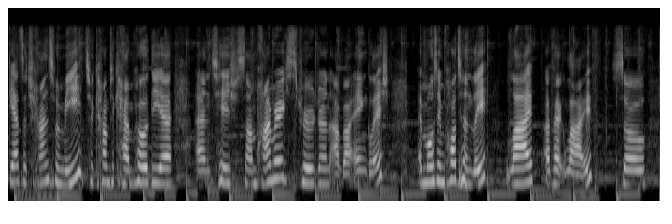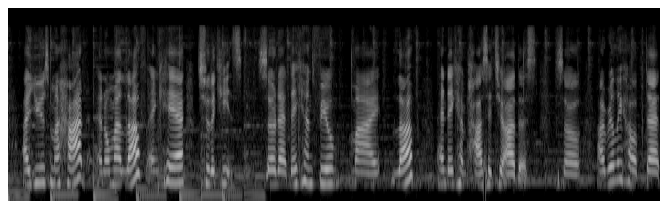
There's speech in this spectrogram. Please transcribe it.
gets a chance for me to come to Cambodia and teach some primary children about English. And most importantly, life affect life. So I use my heart and all my love and care to the kids so that they can feel my love and they can pass it to others. So I really hope that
